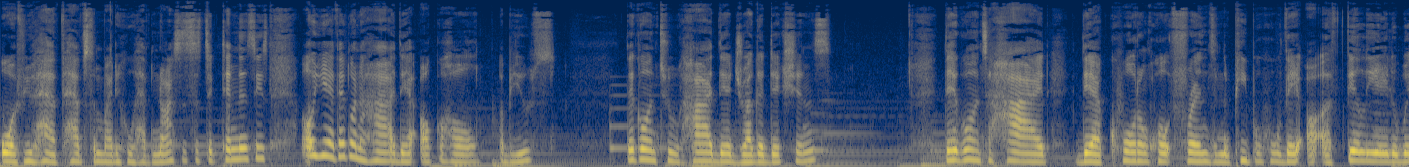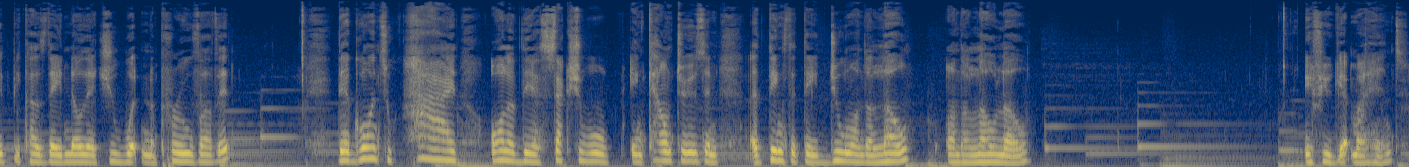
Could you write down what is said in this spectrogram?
or if you have have somebody who have narcissistic tendencies. Oh yeah, they're going to hide their alcohol abuse. They're going to hide their drug addictions. They're going to hide their quote unquote friends and the people who they are affiliated with because they know that you wouldn't approve of it. They're going to hide all of their sexual encounters and uh, things that they do on the low, on the low, low. If you get my hint,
